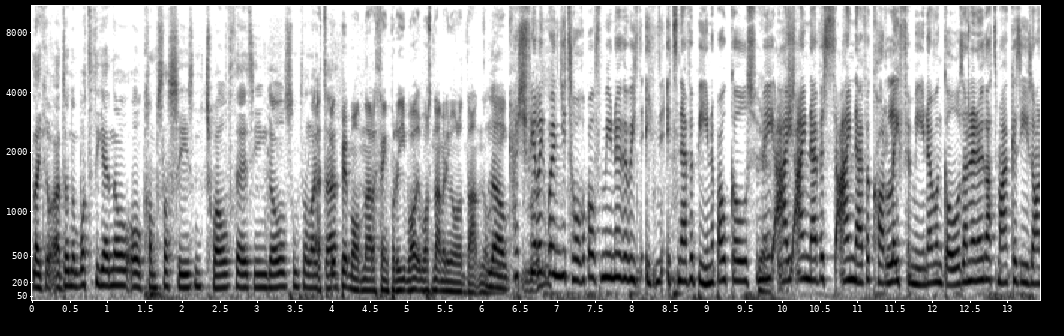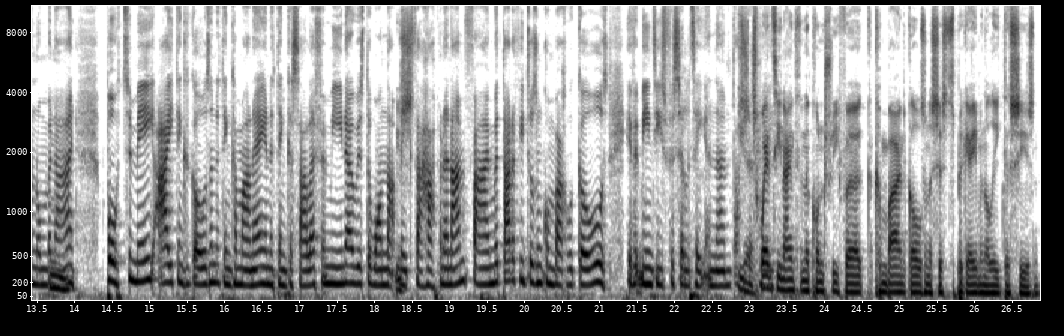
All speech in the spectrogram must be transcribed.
like I don't know what did he get in all, oh, all comps last season? 12, 13 goals, something like It's a bit more than that, I think, but he, wa- it wasn't that many more than that in the No. league. I just feel like when you talk about Firmino, though, it- it's never been about goals for me. I, I never I never correlate Firmino and goals, and I know that's mad because he's our number mm. nine. But to me, I think of goals and I think of Mane and I think of Salah. Firmino is the one that makes that happen, and I'm fine with that if he doesn't come back with goals. If it means he's facilitating them, that's He's just me. 29th in the country for combined goals and assists per game in the league this season.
